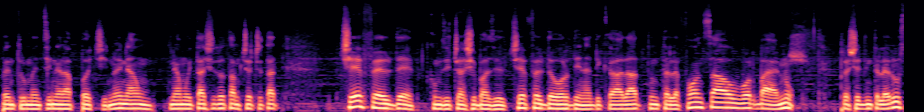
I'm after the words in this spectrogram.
pentru menținerea păcii. Noi ne-am, ne-am uitat și tot am cercetat ce fel de, cum zicea și Bazil, ce fel de ordine, adică a dat un telefon sau vorba aia, nu. Președintele rus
